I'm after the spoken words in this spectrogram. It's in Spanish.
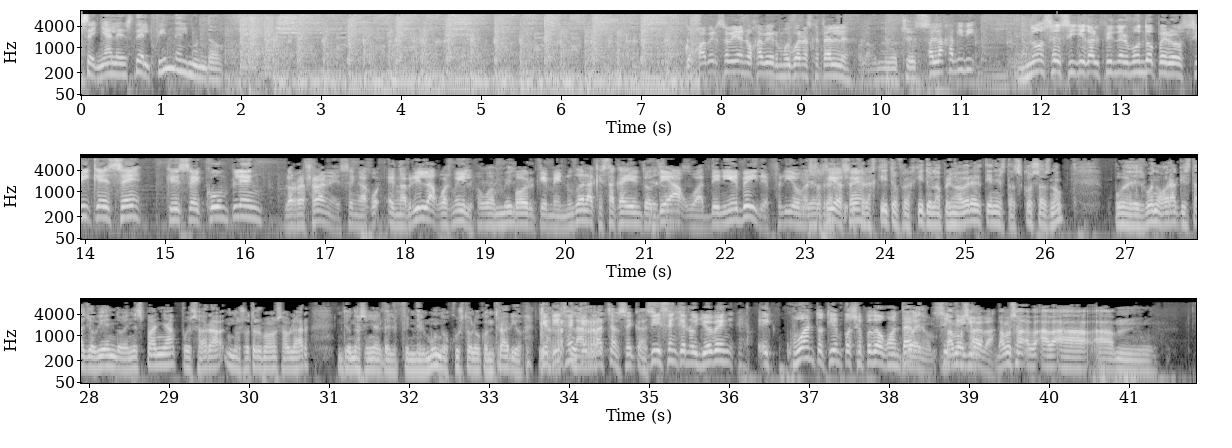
Señales del fin del mundo. Con Javier Sevillano. Javier, muy buenas, ¿qué tal? Hola, buenas noches. Hola, Javibi. No sé si llega el fin del mundo, pero sí que sé que se cumplen los refranes. En, en abril, aguas mil. Aguas mil. Porque menuda la que está cayendo Eso de es. agua, de nieve y de frío en estos días, ¿eh? Fresquito, fresquito. La primavera tiene estas cosas, ¿no? Pues bueno, ahora que está lloviendo en España, pues ahora nosotros vamos a hablar de una señal del fin del mundo, justo lo contrario. Que La dicen las que no- rachas secas. Dicen que no llueven. Eh, ¿Cuánto tiempo se puede aguantar bueno, sin vamos, que a, llueva? vamos a, a- a, mm,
